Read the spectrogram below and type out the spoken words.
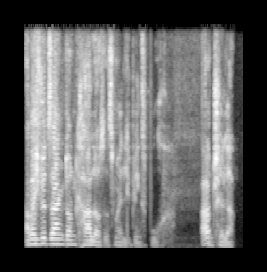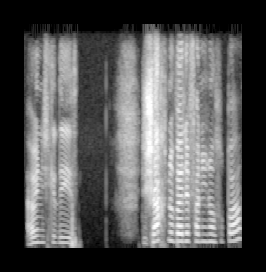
Aber ich würde sagen, Don Carlos ist mein Lieblingsbuch Hab, von Schiller. hab ich nicht gelesen. Die Schachnovelle fand ich noch super.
